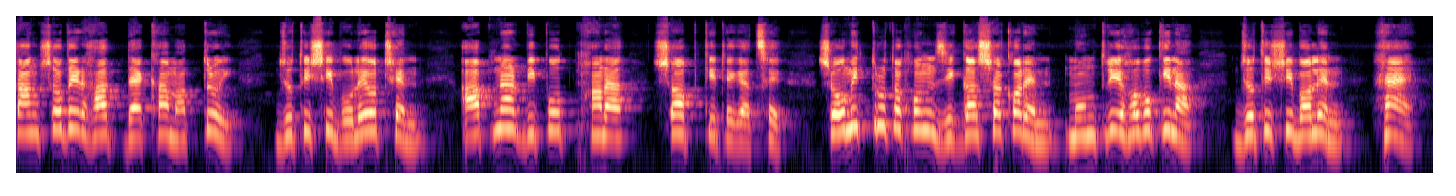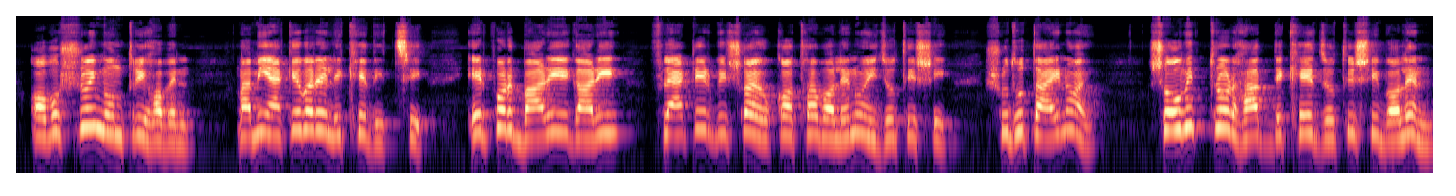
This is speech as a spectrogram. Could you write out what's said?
সাংসদের হাত দেখা মাত্রই জ্যোতিষী বলে ওঠেন, আপনার বিপদ ফাঁড়া সব কেটে গেছে। সৌমিত্র তখন জিজ্ঞাসা করেন, মন্ত্রী হব কিনা? জ্যোতিষী বলেন হ্যাঁ অবশ্যই মন্ত্রী হবেন। আমি একেবারে লিখে দিচ্ছি। এরপর বাড়ি, গাড়ি, ফ্ল্যাটের বিষয়েও কথা বলেন ওই জ্যোতিষী। শুধু তাই নয়, সৌমিত্রর হাত দেখে জ্যোতিষী বলেন,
